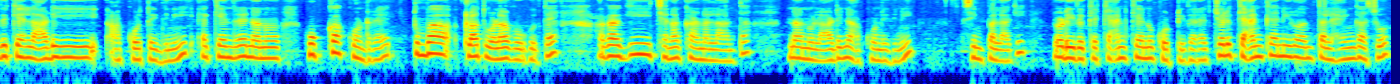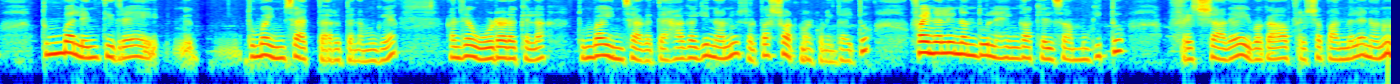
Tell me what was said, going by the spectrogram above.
ಇದಕ್ಕೆ ಲಾಡಿ ಹಾಕ್ಕೊಳ್ತಾ ಇದ್ದೀನಿ. ಯಾಕೆಂದರೆ ನಾನು ಹುಕ್ ಹಾಕ್ಕೊಂಡ್ರೆ ತುಂಬ ಕ್ಲಾತ್ ಒಳಗೆ ಹೋಗುತ್ತೆ. ಹಾಗಾಗಿ ಚೆನ್ನಾಗಿ ಕಾಣಲ್ಲ ಅಂತ ನಾನು ಲಾಡಿನ ಹಾಕ್ಕೊಂಡಿದ್ದೀನಿ ಸಿಂಪಲ್ಲಾಗಿ ನೋಡಿ, ಇದಕ್ಕೆ ಕ್ಯಾನ್ ಕ್ಯಾನು ಕೊಟ್ಟಿದ್ದಾರೆ. ಆ್ಯಕ್ಚುಲಿ ಕ್ಯಾನ್ ಕ್ಯಾನ್ ಇರೋವಂಥ ಲೆಹೆಂಗಾಸು ತುಂಬ ಲೆಂತ್ ಇದ್ದರೆ ತುಂಬ ಹಿಂಸೆ ಆಗ್ತಾ ಇರುತ್ತೆ ನಮಗೆ. ಅಂದರೆ ಓಡಾಡೋಕ್ಕೆಲ್ಲ ತುಂಬ ಹಿಂಸೆ ಆಗುತ್ತೆ. ಹಾಗಾಗಿ ನಾನು ಸ್ವಲ್ಪ ಶಾರ್ಟ್ ಮಾಡ್ಕೊಂಡಿದ್ದಾಯಿತು. ಫೈನಲಿ ನಂದು ಲೆಹೆಂಗಾ ಕೆಲಸ ಮುಗೀತು. ಫ್ರೆಶ್ ಆದೆ. ಇವಾಗ ಫ್ರೆಶ್ ಅಪ್ ಆದಮೇಲೆ ನಾನು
